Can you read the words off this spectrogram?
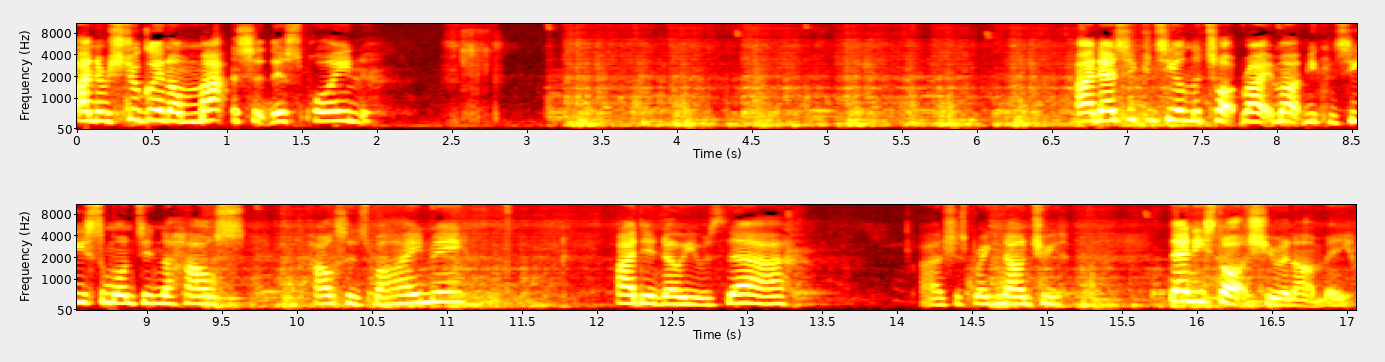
And I'm struggling on mats at this point. And as you can see on the top right map, you can see someone's in the house. House is behind me. I didn't know he was there. I was just breaking down trees. Then he starts shooting at me.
